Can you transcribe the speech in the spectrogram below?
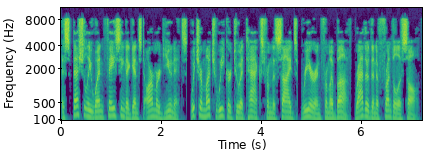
especially when facing against armored units, which are much weaker to attacks from the sides, rear and from above, rather than a frontal assault.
